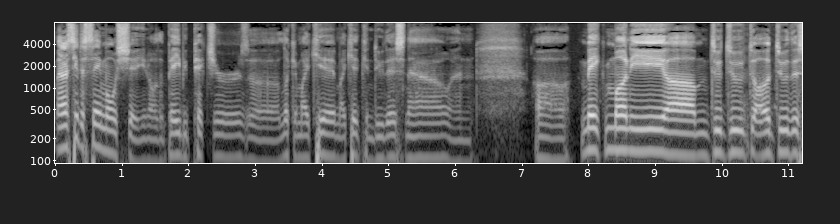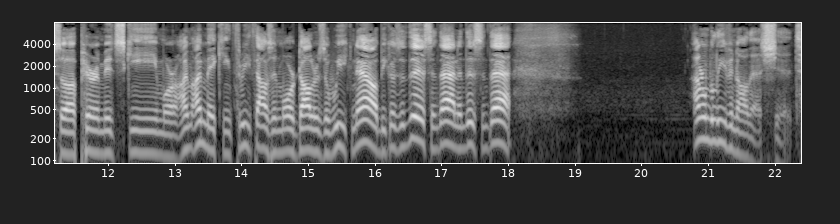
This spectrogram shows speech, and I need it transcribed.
Man, I see the same old shit, you know, the baby pictures, uh, look at my kid, my kid can do this now, and uh, make money, um, do do do, uh, do this uh, pyramid scheme, or I'm I'm making three thousand more dollars a week now because of this and that and this and that. I don't believe in all that shit.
